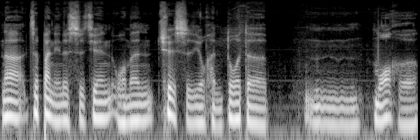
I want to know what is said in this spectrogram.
那这半年的时间，我们确实有很多的，嗯。磨合，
